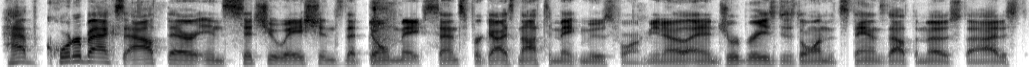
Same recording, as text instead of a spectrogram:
have quarterbacks out there in situations that don't make sense for guys not to make moves for them. You know, and Drew Brees is the one that stands out the most. I just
